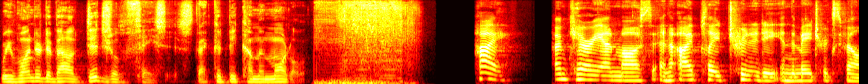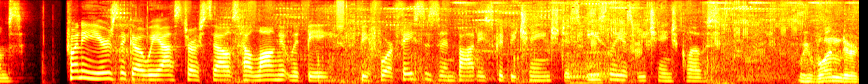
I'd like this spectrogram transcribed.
we wondered about digital faces that could become immortal. Hi, I'm Carrie Ann Moss, and I played Trinity in the Matrix films. 20 years ago, we asked ourselves how long it would be before faces and bodies could be changed as easily as we change clothes. We wondered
